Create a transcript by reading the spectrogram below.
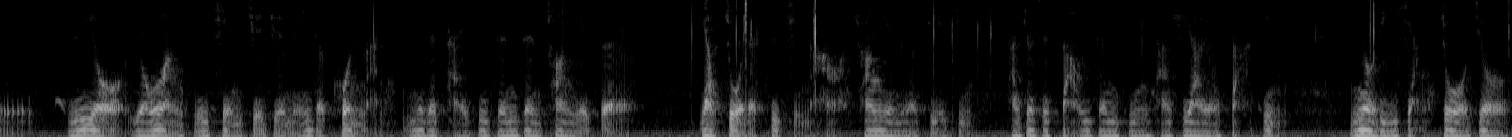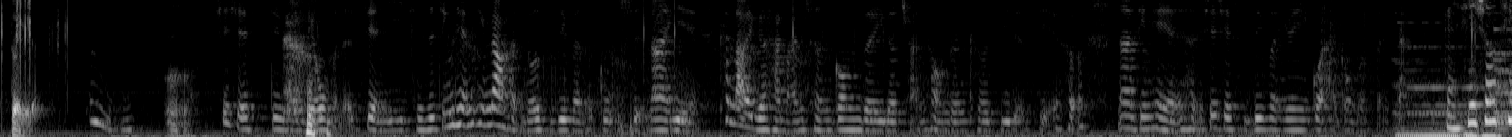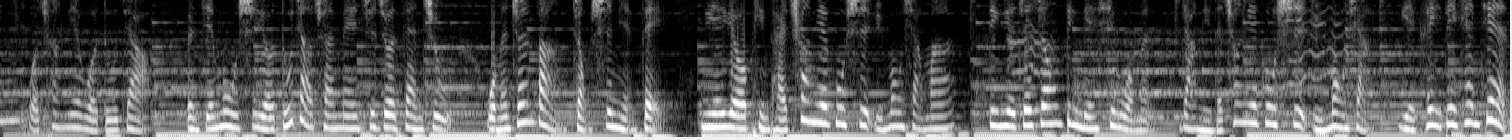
只有勇往直前，解决每一个困难，那个才是真正创业者要做的事情了哈。创业没有捷径，他就是少一根筋，他需要有洒劲。你有理想，做就对了。嗯嗯。谢谢 Steven 给我们的建议。其实今天听到很多 Steven 的故事，那也看到一个还蛮成功的一个传统跟科技的结合。那今天也很谢谢 Steven 愿意过来跟我们分享。感谢收听《我创业我独角》，本节目是由独角传媒制作赞助，我们专访总是免费。你也有品牌创业故事与梦想吗？订阅追踪并联系我们，让你的创业故事与梦想也可以被看见。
